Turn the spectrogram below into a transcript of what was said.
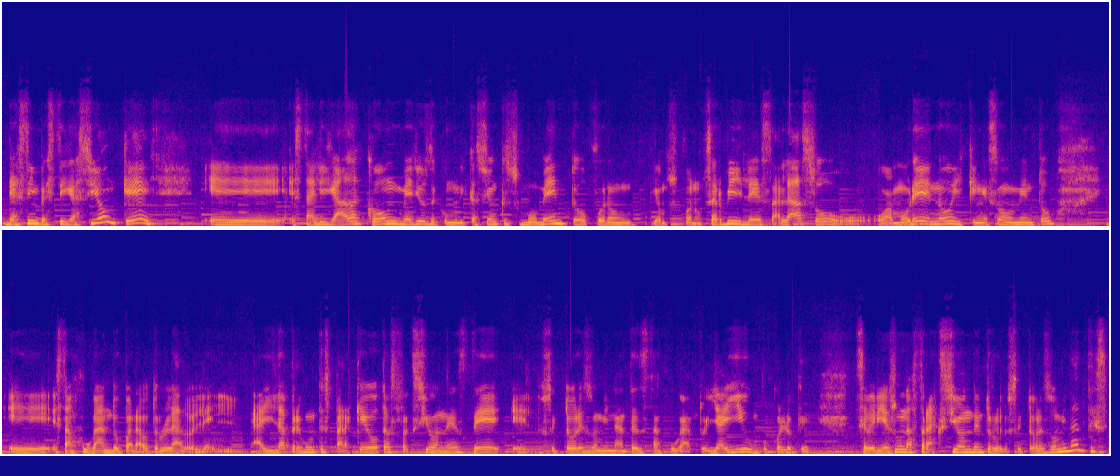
de esta investigación que eh, está ligada con medios de comunicación que en su momento fueron, digamos, fueron serviles a Lazo o, a Moreno y que en ese momento eh, están jugando para otro lado. Ahí la pregunta es para qué otras facciones de eh, los sectores dominantes están jugando. Y ahí un poco lo que se vería es una fracción dentro de los sectores dominantes.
